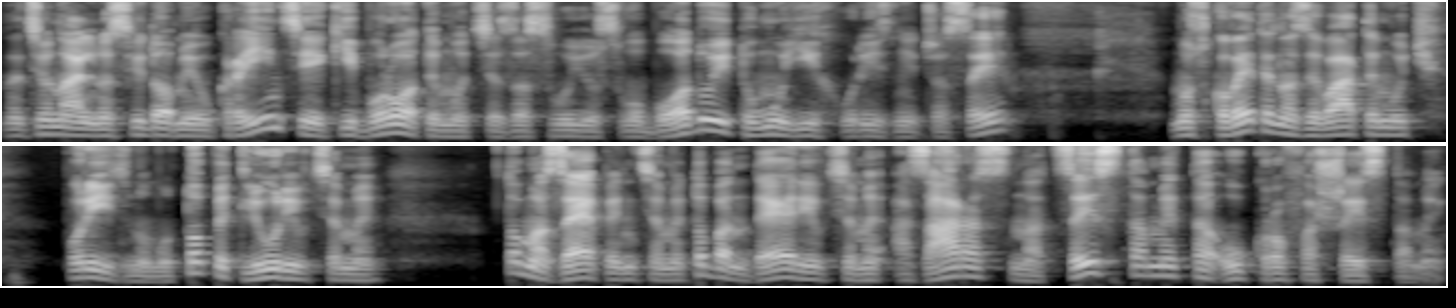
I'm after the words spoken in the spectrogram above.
національно свідомі українці, які боротимуться за свою свободу, і тому їх у різні часи московити називатимуть по-різному: то петлюрівцями, то мазепинцями, то бандерівцями, а зараз нацистами та укрофашистами.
